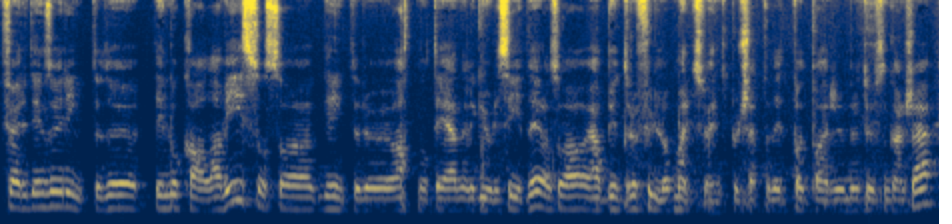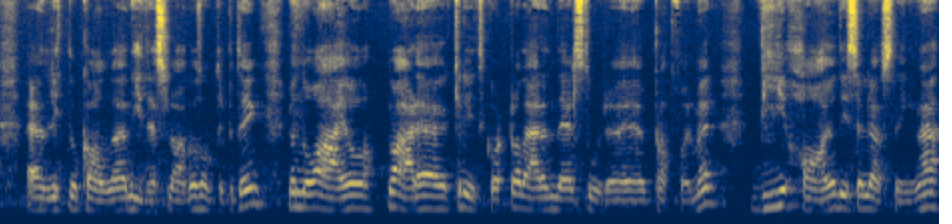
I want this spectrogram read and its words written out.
før i tiden så ringte du din lokale avis, og så ringte du 1881 eller Gule Sider, og så ja, begynte du å fylle opp markedsføringsbudsjettet ditt på et par hundre tusen, kanskje. Eh, litt lokale idrettslag og sånne type ting. Men nå er, jo, nå er det kredittkortet, og det er en del store plattformer. Vi har jo disse løsningene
